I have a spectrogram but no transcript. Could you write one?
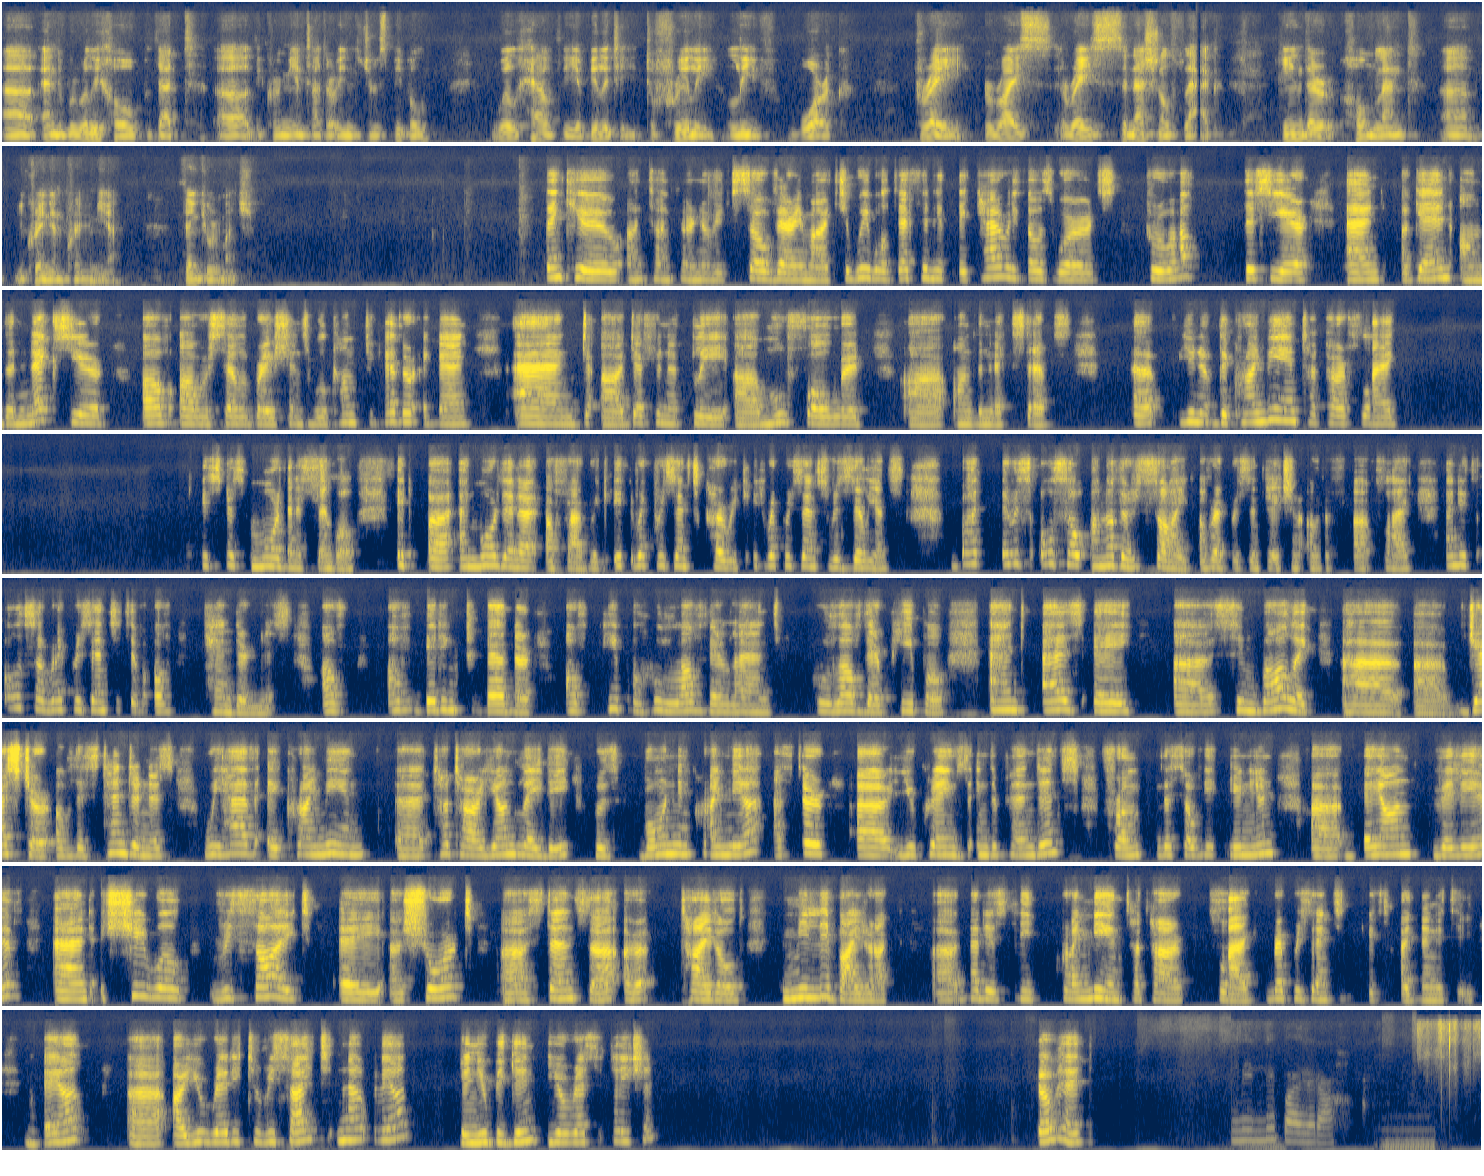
Uh, and we really hope that the Crimean Tatar indigenous people will have the ability to freely live work, pray, raise, raise the national flag in their homeland, uh, Ukrainian Crimea. Thank you very much. Thank you, Anton Korynevych, so very much. We will definitely carry those words throughout this year and again on the next year of our celebrations. We'll come together again and uh, definitely uh, move forward uh, on the next steps. Uh, you know, the Crimean Tatar flag is just more than a symbol. It uh, and more than a, a, fabric. It represents courage. It represents resilience. But there is also another side of representation of the uh, flag and it's also representative of tenderness of of getting together of people who love their land who love their people. And as a uh, symbolic uh, uh, gesture of this tenderness, we have a Crimean uh, Tatar young lady who's born in Crimea after uh, Ukraine's independence from the Soviet Union, uh, Beyan Veliev, and she will recite a, a short stanza titled Milli Bayrak, that is the Crimean Tatar flag representing its identity. Beyan, uh, are you ready to recite now, Beyan? Can you begin your recitation? Go ahead. Milli bayrak.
